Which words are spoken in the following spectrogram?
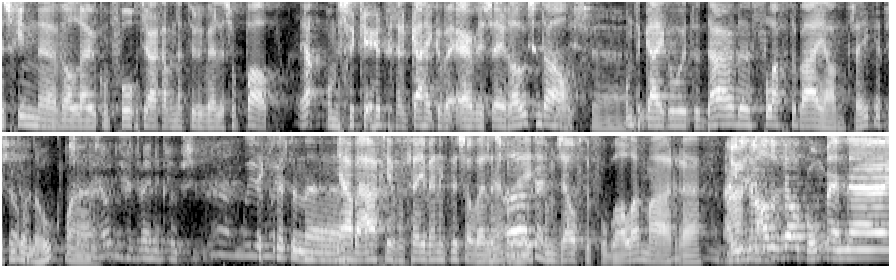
Misschien eh, wel leuk, om volgend jaar gaan we natuurlijk wel eens op pad. ja. Om eens een keer te gaan kijken bij RBC Roosendaal. Is, eh, Om te kijken hoe het daar de vlag erbij hangt. zeker, het is niet om de hoek, maar Sowieso die verdwenen clubs. Ja, moet je, ik moet vind je het een... eh, Ja, bij AGVV ben ik dus al wel eens Ja. geweest Oh, om zelf te voetballen. Maar eh, Nou, jullie zijn altijd welkom. En eh,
